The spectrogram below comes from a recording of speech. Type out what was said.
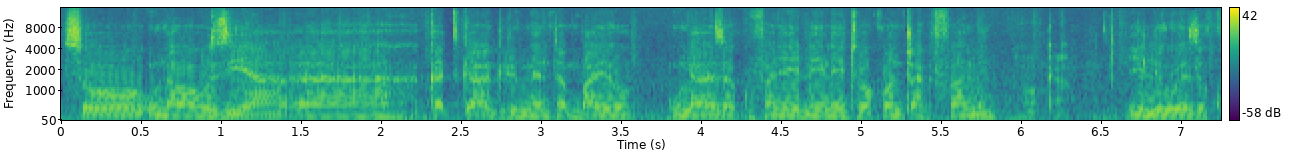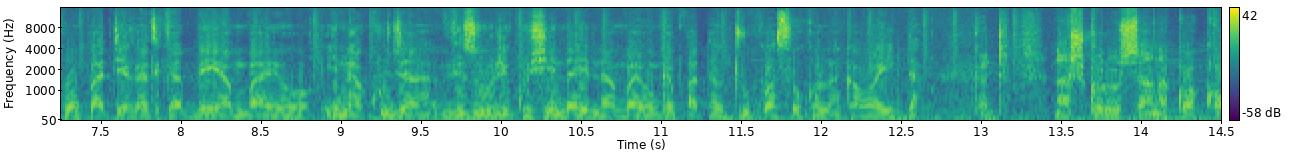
So unawauzia uh, katika agreement ambayo unaweza kufanya ile inaitwa contract farming Okay. Ili uweze kuwapatia katika bei ambayo inakuja vizuri kushinda ile ambayo ungepata tu kwa soko la kawaida. Good. Nashukuru sana kwako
